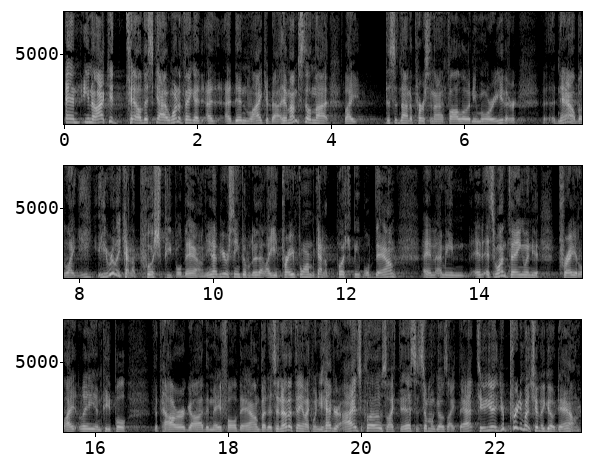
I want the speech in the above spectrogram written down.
And, you know, I could tell this guy, one of the things I, I, I didn't like about him, I'm still not like this is not a person I follow anymore either uh, now, but like he, he really kind of pushed people down. You know, have you ever seen people do that? Like he'd pray for them, kind of push people down. And I mean, it's one thing when you pray lightly and people, the power of God, they may fall down. But it's another thing, like when you have your eyes closed like this and someone goes like that to you, you're pretty much going to go down.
